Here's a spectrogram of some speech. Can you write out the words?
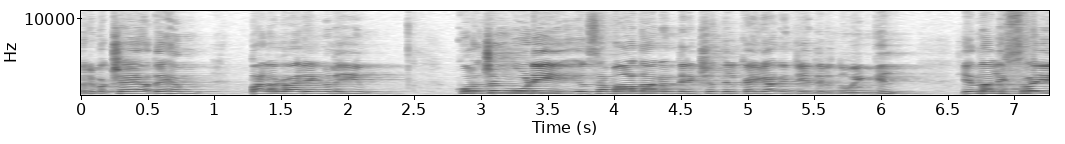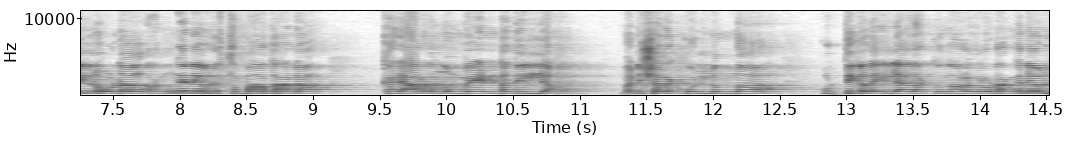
ഒരു പക്ഷേ അദ്ദേഹം പല കാര്യങ്ങളെയും കുറച്ചും കൂടി സമാധാന അന്തരീക്ഷത്തിൽ കൈകാര്യം ചെയ്തിരുന്നുവെങ്കിൽ എന്നാൽ ഇസ്രായേലിനോട് അങ്ങനെ ഒരു സമാധാന കരാറൊന്നും വേണ്ടതില്ല. മനുഷ്യരെ കൊല്ലുന്ന കുട്ടികളെ ഇല്ലാതാക്കുന്ന ആളുകളോട് അങ്ങനെ ഒരു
